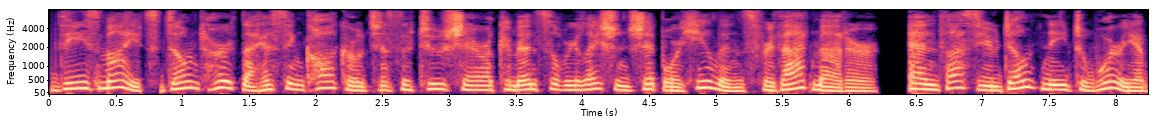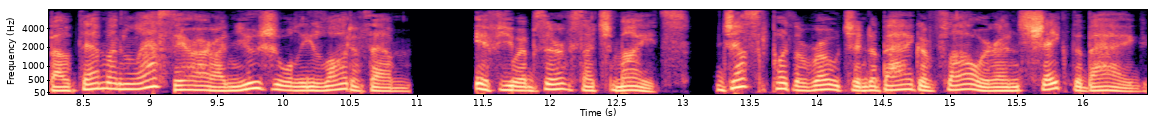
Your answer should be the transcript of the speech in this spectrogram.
These mites don't hurt the hissing cockroaches the two share a commensal relationship or humans for that matter, and thus you don't need to worry about them unless there are unusually lot of them. If you observe such mites, just put the roach in a bag of flour and shake the bag.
